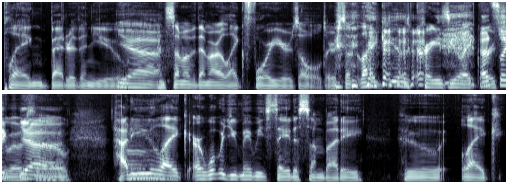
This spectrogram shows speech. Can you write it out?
playing better than you. Yeah. And some of them are, like, four years old or something, like, crazy, like, That's, like, virtuoso. yeah. How do you, Um, like, or what would you maybe say to somebody who, like,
